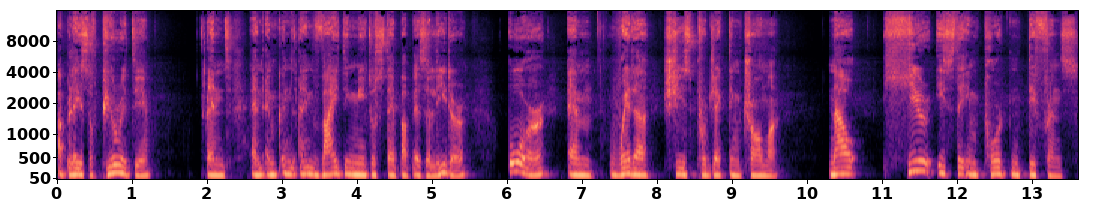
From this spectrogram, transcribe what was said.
a place of purity and and and, and inviting me to step up as a leader, or um, whether she's projecting trauma?" Now, here is the important difference.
